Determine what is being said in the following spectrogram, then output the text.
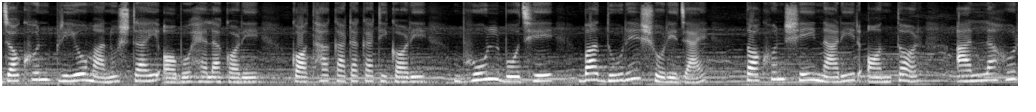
যখন প্রিয় মানুষটাই অবহেলা করে, কথা কাটাকাটি করে, ভুল বোঝে বা দূরে সরে যায়, তখন সেই নারীর অন্তর আল্লাহর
